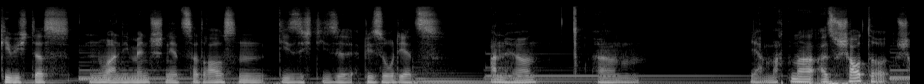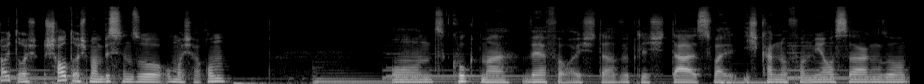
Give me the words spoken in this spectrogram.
gebe ich das nur an die Menschen jetzt da draußen, die sich diese Episode jetzt anhören. Ähm, ja, macht mal, also schaut, schaut, euch, schaut euch mal ein bisschen so um euch herum und guckt mal, wer für euch da wirklich da ist, weil ich kann nur von mir aus sagen, so,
